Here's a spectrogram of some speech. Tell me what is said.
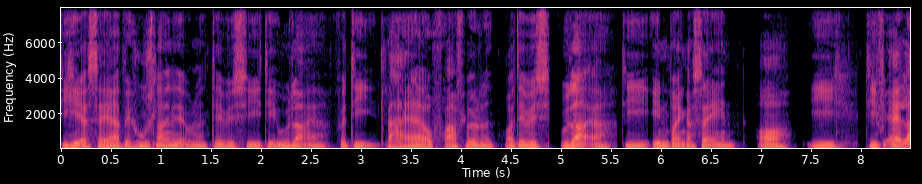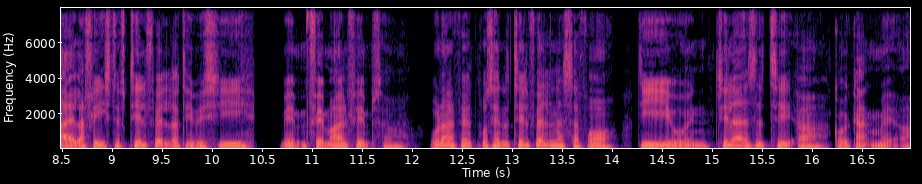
de her sager ved huslejenævnet, det vil sige, det er udlejer, fordi lejer er jo fraflyttet, og det vil sige, udlejer, de indbringer sagen, og i de aller, aller fleste tilfælde, og det vil sige mellem 95 og 98% af tilfældene, så får de jo en tilladelse til at gå i gang med at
